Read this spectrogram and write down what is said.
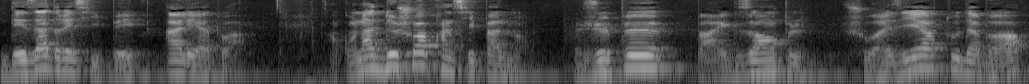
des adresses IP aléatoires. Donc on a deux choix principalement. Je peux par exemple choisir tout d'abord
